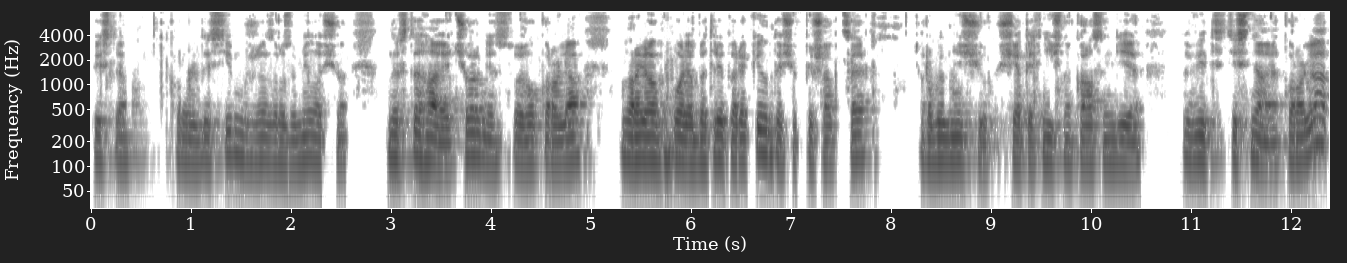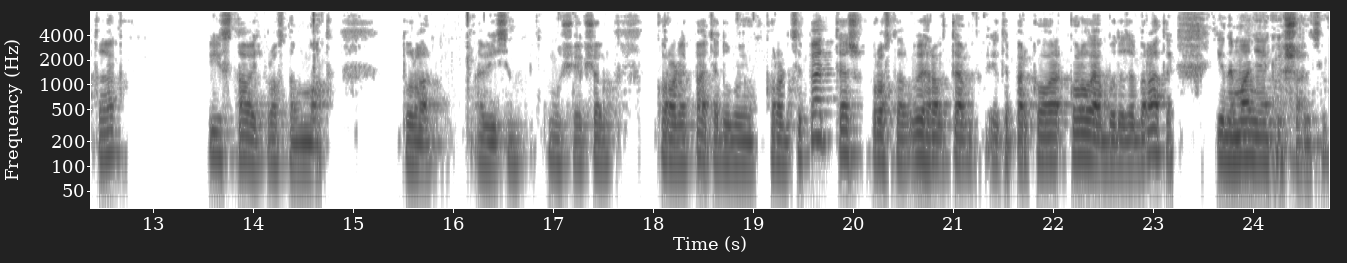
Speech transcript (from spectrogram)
після король d7 вже зрозуміло, що не встигають чорні свого короля в район поля b3 перекинути, щоб пішак С робив нічю. Ще технічно Карлсен діє відтісняє короля, так, і ставить просто мат тура А8. Тому що якщо король А5, я думаю, король С5 теж просто виграв темп, і тепер королем буде забирати, і нема ніяких шансів.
